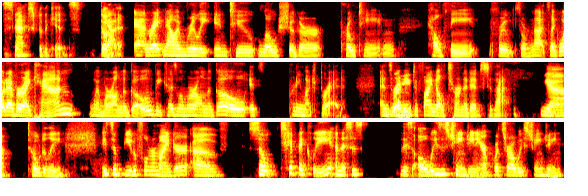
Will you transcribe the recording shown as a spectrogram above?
Snacks for the kids. Got yeah. it. And right now I'm really into low sugar, protein, healthy fruits or nuts, like whatever I can when we're on the go, because when we're on the go, it's pretty much bread. And so right. I need to find alternatives to that. Yeah, totally. It's a beautiful reminder of so typically, and this is this always is changing. Airports are always changing.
